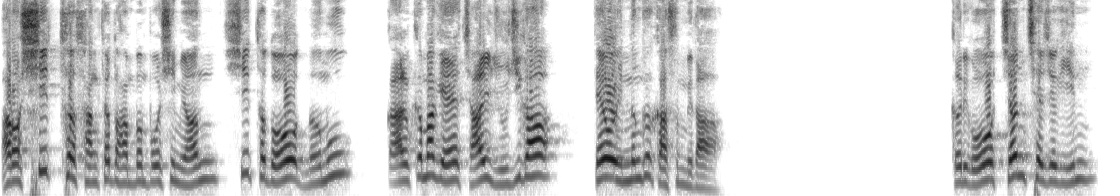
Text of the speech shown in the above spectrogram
바로 시트 상태도 한번 보시면 시트도 너무 깔끔하게 잘 유지가 되어 있는 것 같습니다. 그리고 전체적인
